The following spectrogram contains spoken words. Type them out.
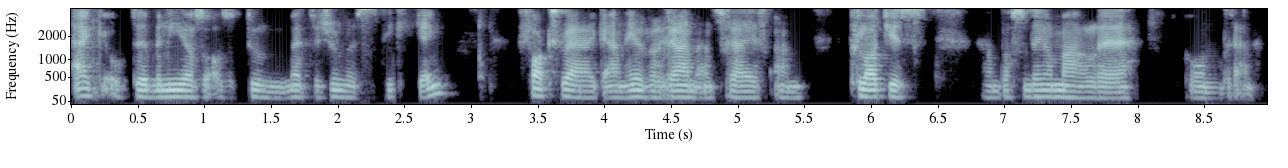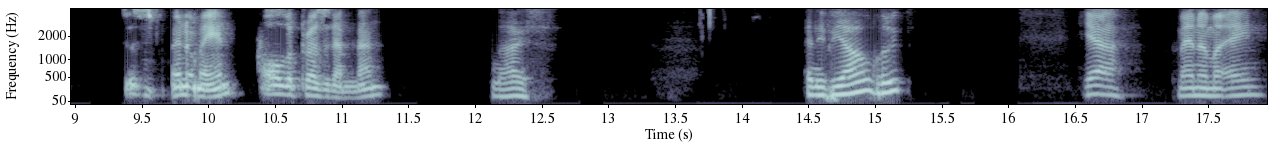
Eigenlijk op de manier zoals het toen met de journalistiek ging. Faxwerk en heel veel ren en schrijf en kladjes en dat soort dingen maar uh, rondrennen. Dus mijn nummer 1, All the President Men. Nice. En die voor jou, Ruud? Ja, mijn nummer 1.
